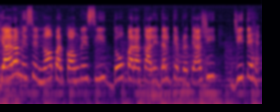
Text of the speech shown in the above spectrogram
11 में से नौ पर कांग्रेसी, दो पर अकाली दल के प्रत्याशी जीते हैं।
